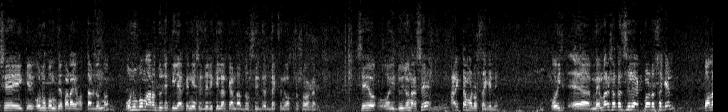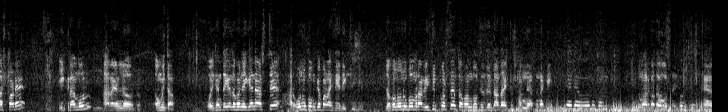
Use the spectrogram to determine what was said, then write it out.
সে এই কে- অনুপমকে পাঠায় হত্যার জন্য। অনুপম আরও দুইটা কিলারকে নিয়ে এসে যে কিলারকে আমরা ধরছি দেখছেন অস্ত্র সহকারে। সে ওই দুইজন আসে আরেকটা মোটর সাইকেলে ওই মেম্বারের সাথে ছিল এক মোটর সাইকেল পলাশ পাড়ে, ইকরামুল আর হলো অমিতাভ। ওইখান থেকে যখন এখানে আসছে আর অনুপমকে পাড়াইছে এদিক থেকে। যখন অনুপমরা রিসিভ করছে, তখন বলছে যে, দাদা, একটু সামনে আছে নাকি? এটা অনুপম। তোমার কথা বলছে। হ্যাঁ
